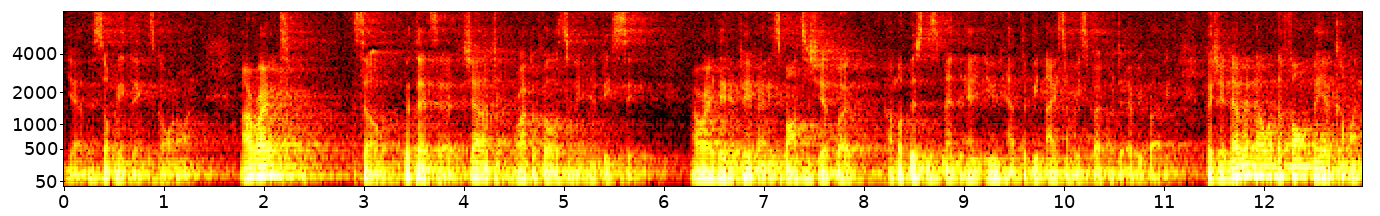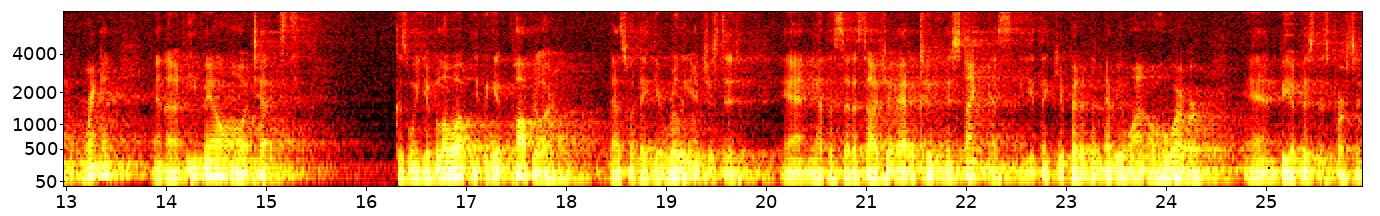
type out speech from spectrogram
Yeah, there's so many things going on. All right, so with that said, shout out to Rockefeller Center NBC. All right, they didn't pay for any sponsorship, but I'm a businessman and you have to be nice and respectful to everybody. Because you never know when the phone may have come on ringing and an email or a text. Because when you blow up, and you get popular, that's when they get really interested and you have to set aside your attitude and your stankness, and you think you're better than everyone or whoever, and be a business person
